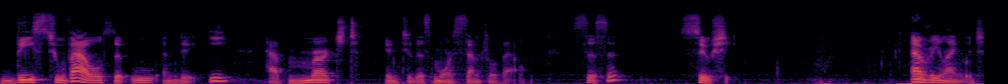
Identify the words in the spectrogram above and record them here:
these two vowels, the u and the i, have merged into this more central vowel. Sise, sushi. Every language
